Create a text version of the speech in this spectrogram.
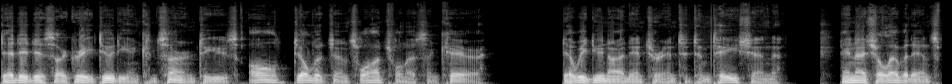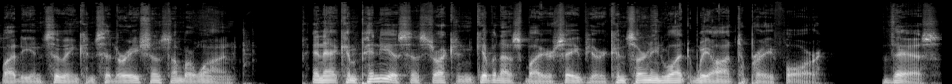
that it is our great duty and concern to use all diligence, watchfulness, and care, that we do not enter into temptation and I shall evidence by the ensuing considerations. Number one, in that compendious instruction given us by our Savior concerning what we ought to pray for. This,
